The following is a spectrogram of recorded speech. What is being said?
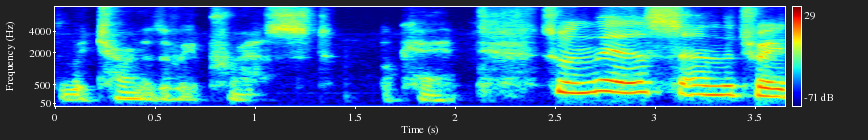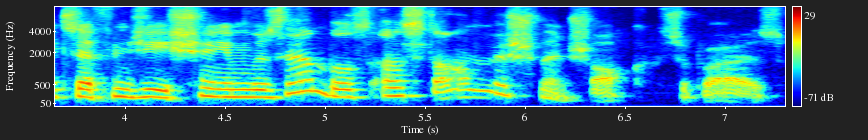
the return of the repressed. Okay, so in this and the traits F and G, shame resembles astonishment, shock, surprise.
